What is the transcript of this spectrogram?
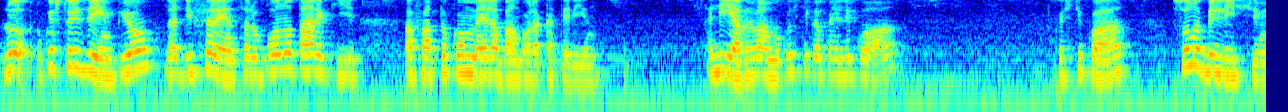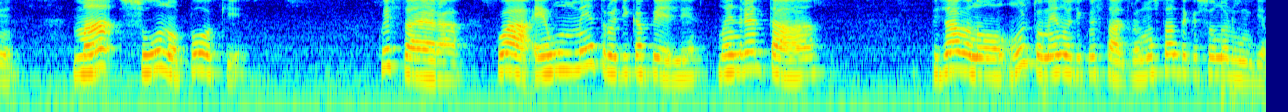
Lo, questo esempio la differenza lo può notare chi ha fatto con me la bambola Caterina lì avevamo questi capelli qua. Questi qua sono bellissimi ma sono pochi. Questa era qua è un metro di capelli ma in realtà pesavano molto meno di quest'altro nonostante che sono lunghi.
